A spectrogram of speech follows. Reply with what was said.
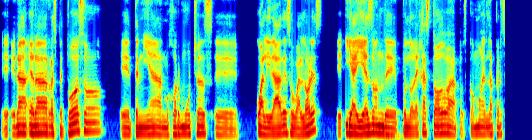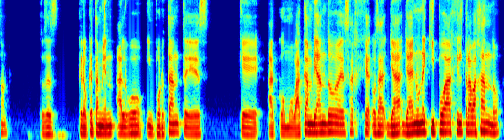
eh, era, era respetuoso, eh, tenía a lo mejor muchas eh, cualidades o valores. y ahí es donde pues lo dejas todo a pues cómo es la persona. Entonces, creo que también algo importante es que a cómo va cambiando esa, o sea, ya, ya en un equipo ágil trabajando,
